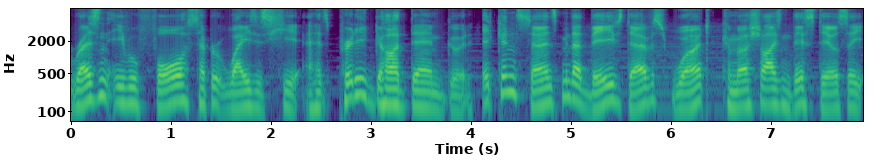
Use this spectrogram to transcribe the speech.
Resident Evil 4 Separate Ways is here and it's pretty goddamn good. It concerns me that these devs weren't commercializing this DLC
